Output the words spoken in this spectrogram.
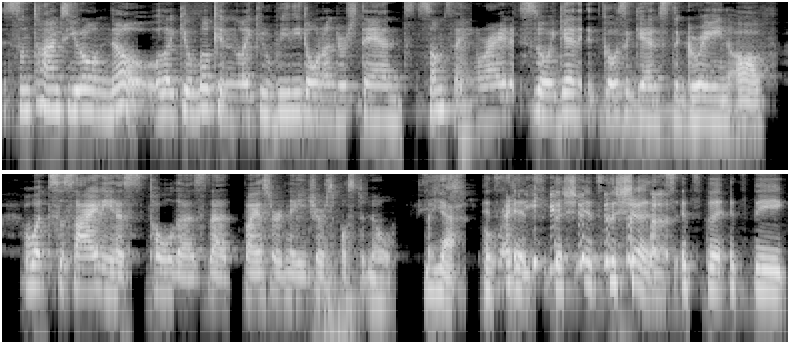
sometimes you don't know. Like you look and like you really don't understand something, right? So again, it goes against the grain of what society has told us that by a certain age you're supposed to know. yeah. It's, it's the, sh- it's the shoulds. It's the, it's the,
